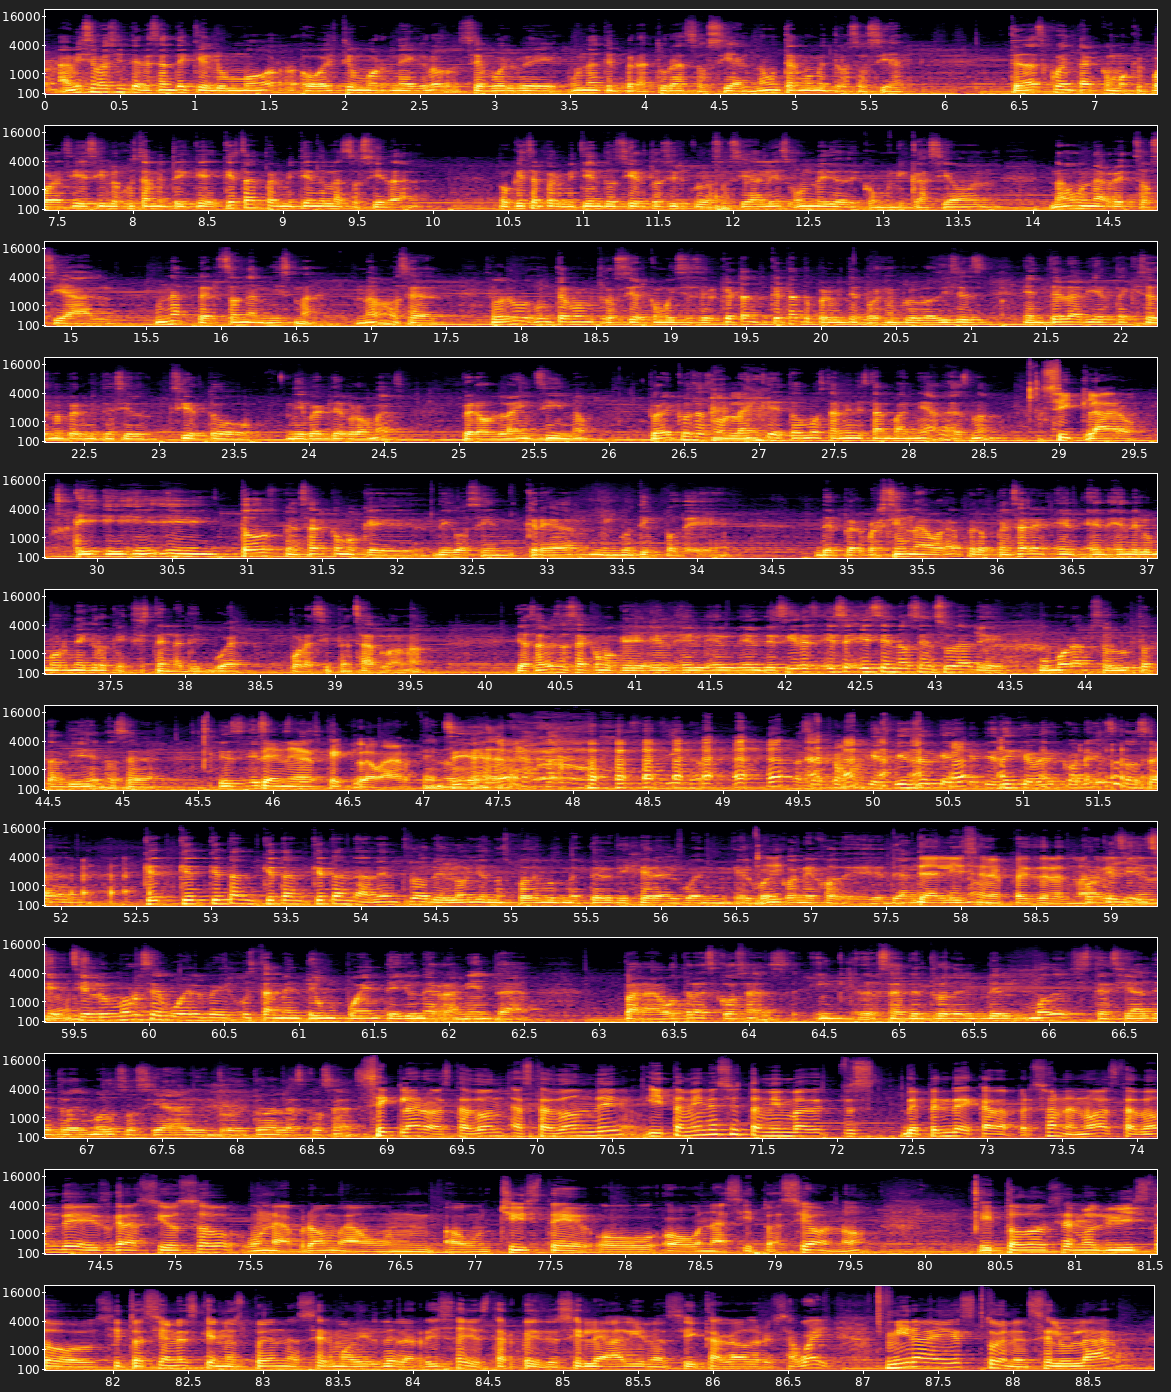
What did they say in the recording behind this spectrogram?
A mí se me hace interesante que el humor o este humor negro se vuelve una temperatura social, ¿no? Un termómetro social. Te das cuenta como que por así decirlo justamente qué, qué está permitiendo la sociedad o qué está permitiendo ciertos círculos sociales, un medio de comunicación, ¿no? Una red social, una persona misma, ¿no? O sea, se vuelve un termómetro social, como dices, ¿qué tanto, qué tanto permiten, por ejemplo, lo dices en tela abierta, quizás no permiten cierto, nivel de bromas, pero online sí, ¿no? Pero hay cosas online que de todos modos también están baneadas, ¿no? Sí, claro. Y, y, todos pensar como que, digo, sin crear ningún tipo de, de perversión ahora, pero pensar en, en, el humor negro que existe en la Deep Web, por así pensarlo, ¿no? Ya sabes, o sea, como que el, el, el decir ese, ese no censura de humor absoluto también, o sea, Tenías que clavarte, ¿no? Sí. O sea, como que pienso que, tiene que ver con eso. O sea, ¿qué, qué, qué, tan, qué, tan, ¿qué tan adentro del hoyo nos podemos meter, dijera el buen, el buen conejo de, de Alice? De Alice en el País de las Maravillas. Porque si, si, el humor se vuelve justamente un puente y una herramienta para otras cosas, o sea, dentro del, modo existencial, dentro del modo social, dentro de todas las cosas. Sí, claro, hasta dónde, hasta dónde, y también eso también va, pues, depende de cada persona, ¿no? Hasta dónde es gracioso una broma, un, o un chiste o, o una situación, ¿no? Y todos hemos visto situaciones que nos pueden hacer morir de la risa y estar y decirle a alguien así cagado de risa, güey, mira esto en el celular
